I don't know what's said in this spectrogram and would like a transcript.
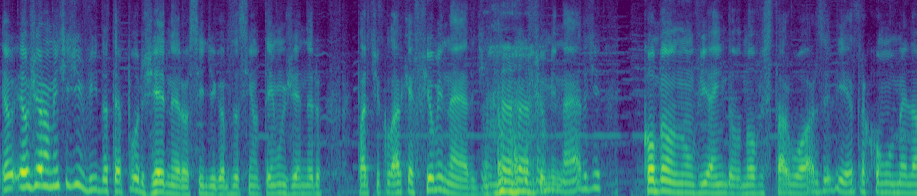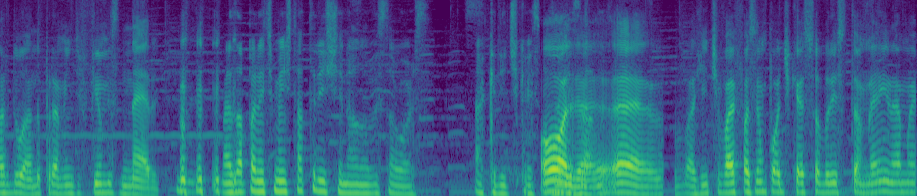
Eu, eu geralmente divido até por gênero, assim, digamos assim. Eu tenho um gênero particular que é filme nerd. Então, como filme nerd, como eu não vi ainda o novo Star Wars, ele entra como o melhor do ano para mim de filmes nerd. Mas aparentemente tá triste, né, o novo Star Wars. A crítica Olha, é, a gente vai fazer um podcast sobre isso também, né? Mas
